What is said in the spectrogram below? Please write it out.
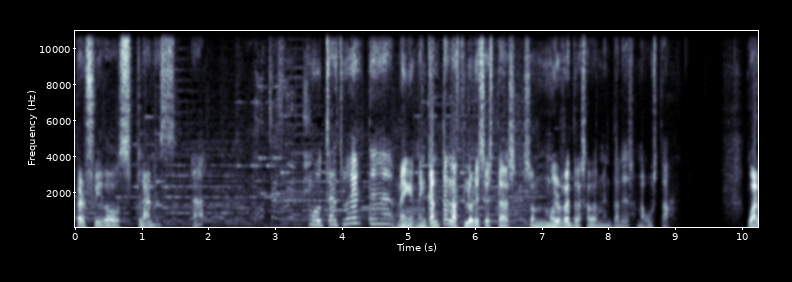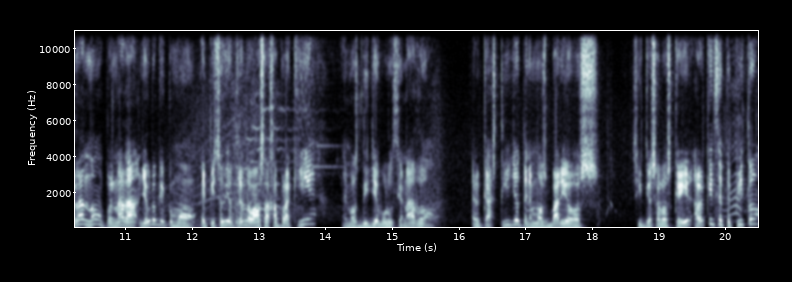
pérfidos planes? ¿Ah? Mucha suerte. Me, encantan las flores estas. Son muy retrasadas mentales. Me gusta. Guardando, pues nada. Yo creo que como episodio 3 lo vamos a dejar por aquí. Hemos DJ evolucionado el castillo. Tenemos varios sitios a los que ir. A ver qué dice Pepito.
